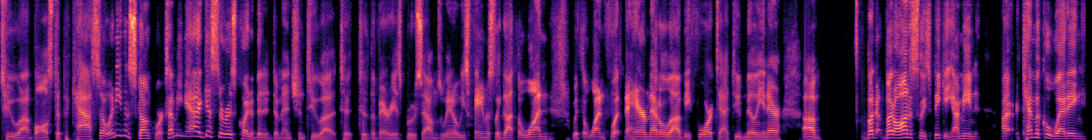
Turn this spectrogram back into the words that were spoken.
to uh, balls to Picasso and even Skunk Works. I mean, yeah, I guess there is quite a bit of dimension to uh to to the various Bruce albums. We know he's famously got the one with the one foot in the hair metal uh, before Tattooed Millionaire. Um, but but honestly speaking, I mean, uh, Chemical Wedding,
